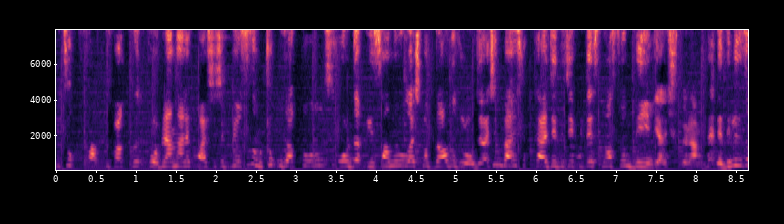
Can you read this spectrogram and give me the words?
birçok farklı farklı problemlerle karşılaşabiliyorsunuz ama çok uzakta olduğunuz için orada insanlara ulaşmak daha da zor olacağı için ben çok tercih edecek bir destinasyon değil yani şu dönemde. Ya dilinizi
